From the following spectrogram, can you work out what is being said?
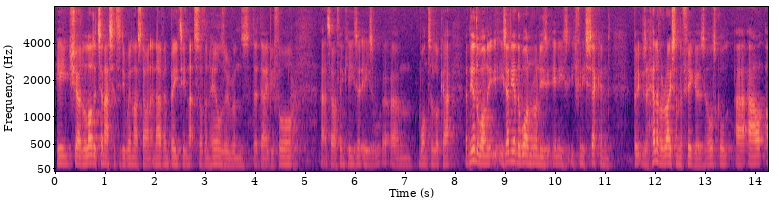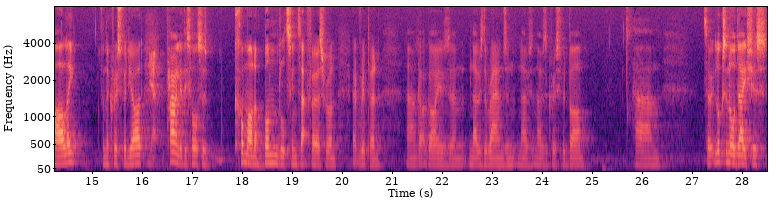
He showed a lot of tenacity to win last time at Navan, beating that Southern Hills who runs the day before. Uh, so I think he's he's um, one to look at. And the other one, he's only had the one run. He's, he's, he finished second, but it was a hell of a race on the figures. A horse called uh, Al Ali from the Crisford Yard. Yeah. Apparently, this horse has come on a bundle since that first run at Ripon. Uh, got a guy who um, knows the rounds and knows knows the Crisford Barn. Um, so it looks an audacious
